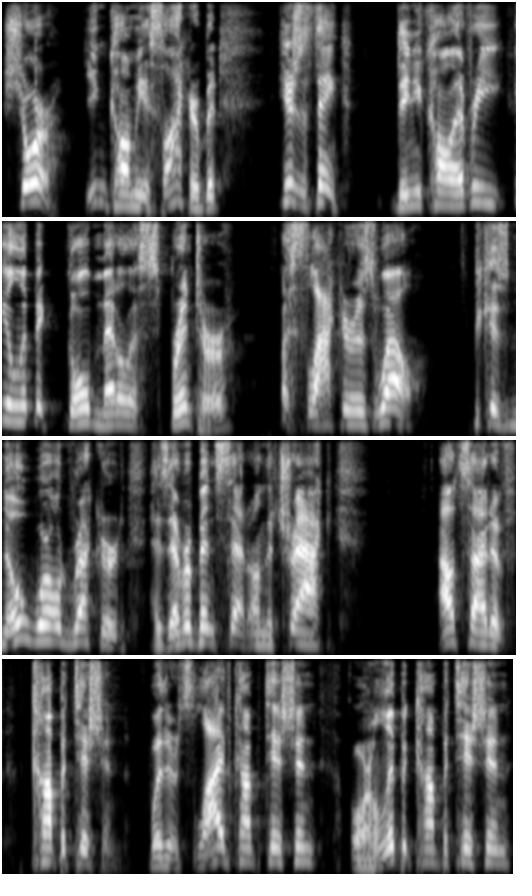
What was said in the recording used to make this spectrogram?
Sure, you can call me a slacker, but here's the thing. Then you call every Olympic gold medalist sprinter a slacker as well because no world record has ever been set on the track outside of competition, whether it's live competition or Olympic competition.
